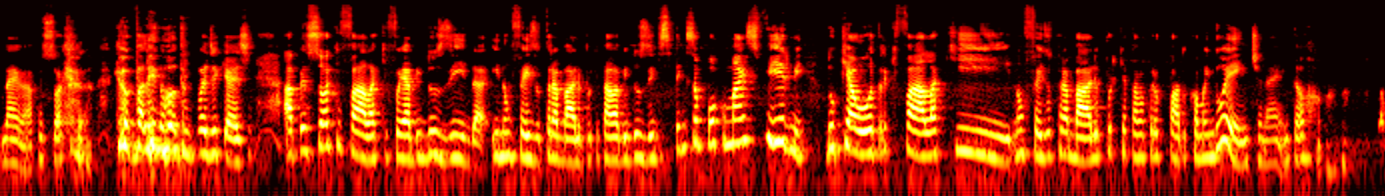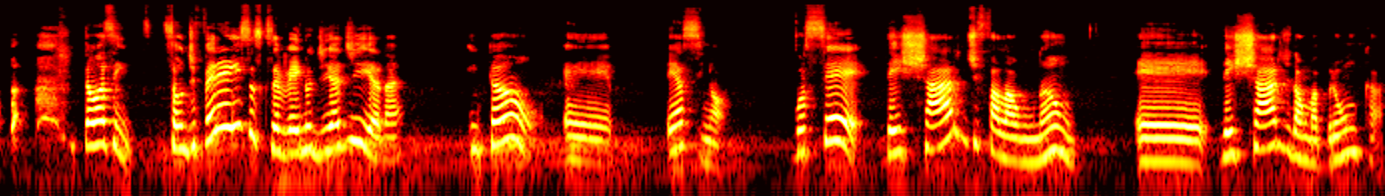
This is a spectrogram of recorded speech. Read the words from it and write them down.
Né, a pessoa que, que, eu falei no outro podcast, a pessoa que fala que foi abduzida e não fez o trabalho porque estava abduzida, você tem que ser um pouco mais firme do que a outra que fala que não fez o trabalho porque estava preocupado com a mãe doente, né? Então, então assim, são diferenças que você vê no dia a dia, né? Então, é, é assim, ó, você deixar de falar um não, é, deixar de dar uma bronca,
